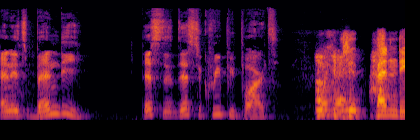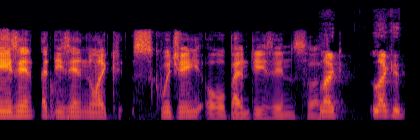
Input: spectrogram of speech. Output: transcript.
and it's bendy. That's the that's the creepy part. Okay. Is it Bendy's in Bendy's in like squidgy or Bendy's in sort of, Like like it.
